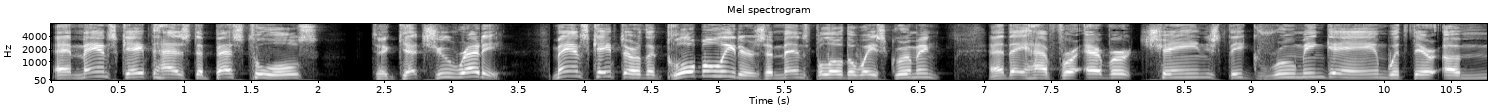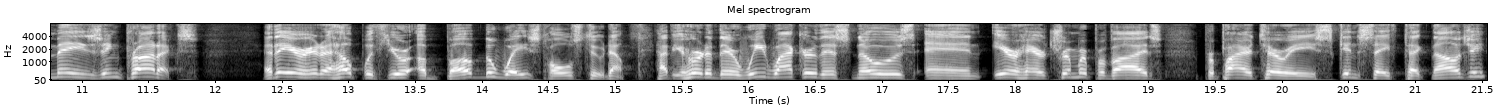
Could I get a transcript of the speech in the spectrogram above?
and Manscaped has the best tools to get you ready. Manscaped are the global leaders in men's below the waist grooming, and they have forever changed the grooming game with their amazing products. And they are here to help with your above the waist holes too. Now, have you heard of their Weed Whacker? This nose and ear hair trimmer provides proprietary skin safe technology,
